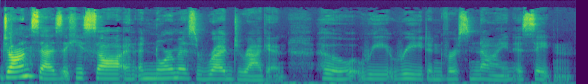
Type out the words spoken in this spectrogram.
John says that he saw an enormous red dragon, who we read in verse 9 is Satan.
